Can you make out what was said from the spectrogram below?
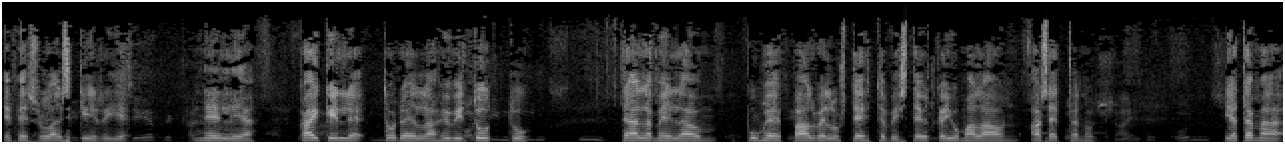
Efesolaiskirje sehr bekannt 4. Kaikille todella hyvin tuttu. Täällä meillä on puhe palvelustehtävistä, jotka Jumala on asettanut. Ja tämä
